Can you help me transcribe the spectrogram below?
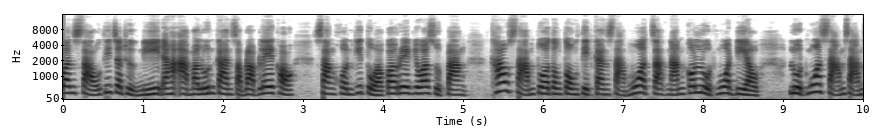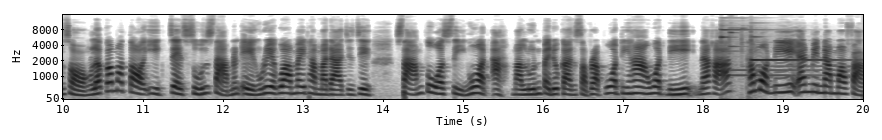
วันเสาร์ที่จะถึงนี้นะคะอะมาลุ้นกันสำหรับเลขของสังคนกี่ตัวก็เรียกได้ว่าสุดปัง เข้า 3 ตัวตรงๆ ติดกัน3งวด จากนั้นก็หลุดงวดเดียว หลุดงวด 332 แล้วก็มาต่ออีก 703 นั่นเองเรียกว่าไม่ธรรมดาจริง ๆ 3 ตัว 4 งวดอะมาลุ้นไปด้วยกันสำหรับงวดที่ 5 งวดนี้นะคะ ทั้งหมดนี้แอดมินนำมาฝาก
